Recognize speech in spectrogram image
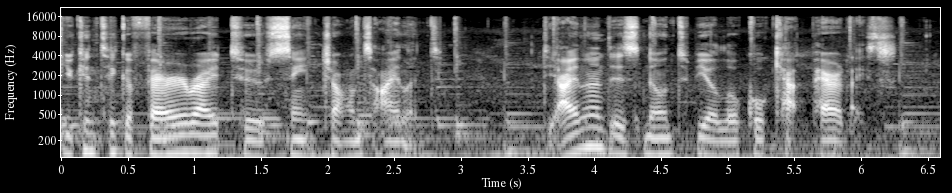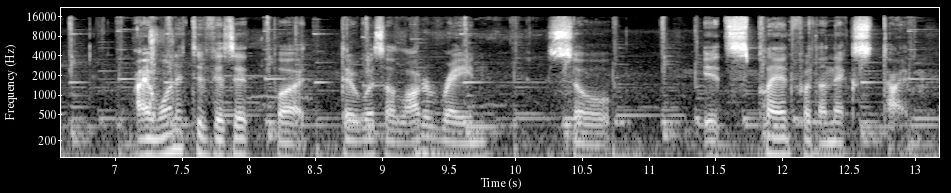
you can take a ferry ride to St. John's Island. The island is known to be a local cat paradise. I wanted to visit, but there was a lot of rain, so it's planned for the next time.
